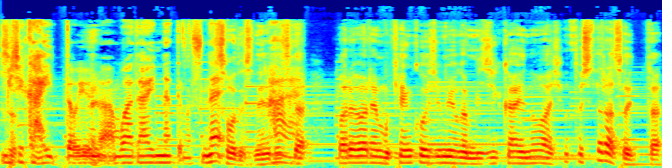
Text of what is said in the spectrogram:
短いというのは話題になってますね。そうですね。ですから、我々も健康寿命が短いのは、ひょっとしたらそういった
